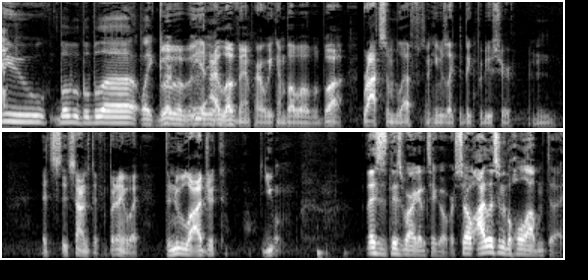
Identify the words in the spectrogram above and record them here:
you blah blah blah blah like Blah, blah, blah. Yeah, I love Vampire Weekend. Blah blah blah blah. Rostam left, and he was like the big producer, and it's it sounds different. But anyway, the new Logic, you this is this is where I got to take over. So I listened to the whole album today.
